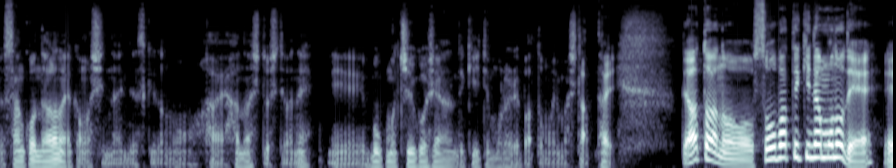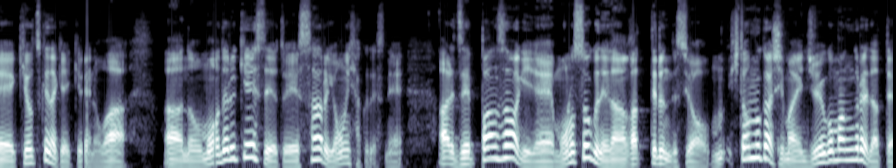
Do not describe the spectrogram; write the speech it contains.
ー、参考にならないかもしれないんですけども、はい、話としてはね、えー、僕も中古車なんで聞いてもらえればと思いました。はい。で、あとあの、相場的なもので、えー、気をつけなきゃいけないのは、あの、モデルケースで言うと SR400 ですね。あれ絶版騒ぎでものすごく値段上がってるんですよ。一昔前に15万ぐらいだった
